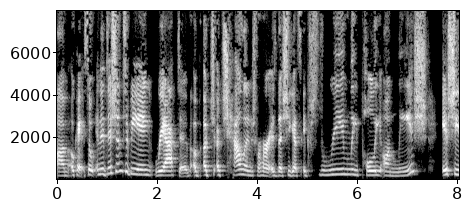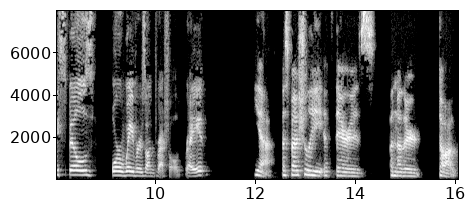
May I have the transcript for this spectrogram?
um, okay, so in addition to being reactive, a, a, a, challenge for her is that she gets extremely pulley on leash if she spills or wavers on threshold, right? Yeah, especially if there is another dog,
